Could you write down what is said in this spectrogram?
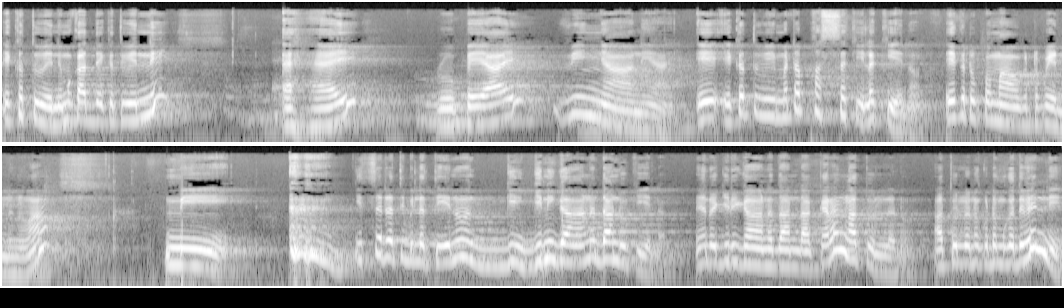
එකතු වෙන මොකක්ද එකතු වෙන්නේ ඇහැයි රූපයයි විඤ්ඥානයයි. ඒ එකතුවීමට පස්ස කියල කියනවා. ඒකට උපමාවකට පෙන්න්නනවා මේ ඉස්සරතිබිල තියෙනවා ගිනිගාන දඩු කියලා. එර ගිරිගාන දණ්ඩක් කරන්න අතුල්ලන. අතුල්ලනකොට මොකද වෙන්නේ.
